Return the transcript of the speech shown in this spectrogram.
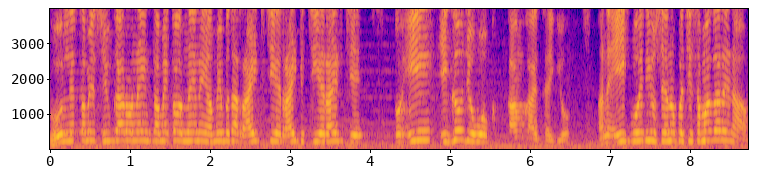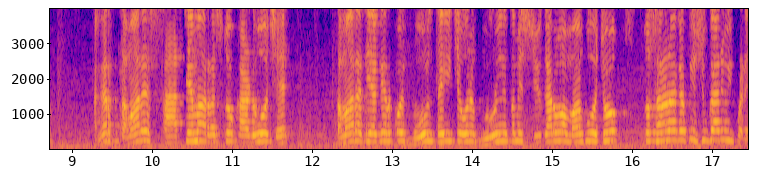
ભૂલને તમે સ્વીકારો નહીં તમે કહો, નહીં નહીં, અમે બધા રાઈટ છીએ રાઈટ છીએ રાઈટ છીએ. તો એ ઈગો જેવો કામકાજ થઈ ગયો. અને એ કોઈ દિવસ એનો પછી સમાધાન ના આવે. અગર તમારે સાચેમાં રસ્તો કાઢવો છે તમારાથી અગર કોઈ ભૂલ થઈ છે અને ભૂલને તમે સ્વીકારવા માંગો છો, તો શરણાગતિ સ્વીકારવી પડે.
